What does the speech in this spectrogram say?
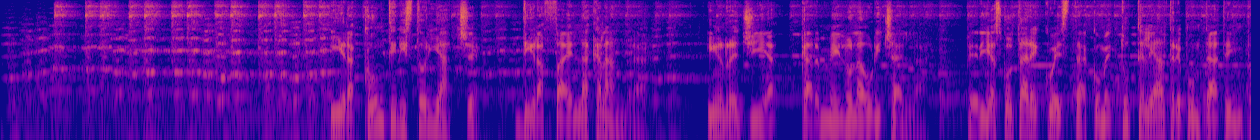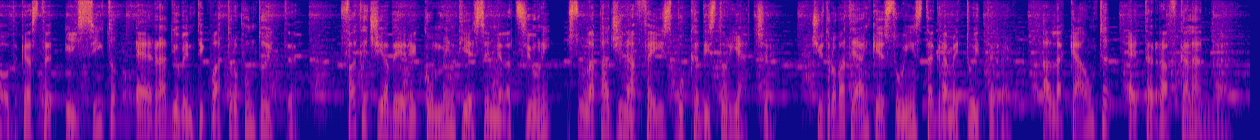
I racconti di storiacce di Raffaella Calandra. In regia Carmelo Lauricella. Per riascoltare questa come tutte le altre puntate in podcast, il sito è radio24.it. Fateci avere commenti e segnalazioni sulla pagina Facebook di Storiacce. Ci trovate anche su Instagram e Twitter all'account at Raf Calandra.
